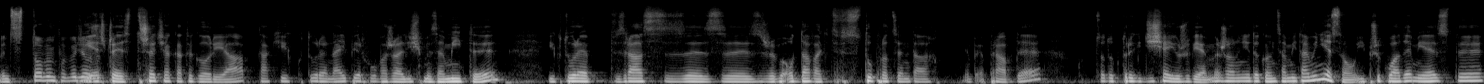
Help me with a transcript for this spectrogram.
Więc to bym powiedział, Jeszcze jest trzecia kategoria, takich, które najpierw uważaliśmy za mity i które wraz z, z, żeby oddawać w 100% prawdę, co do których dzisiaj już wiemy, że one nie do końca mitami nie są. I przykładem jest y,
